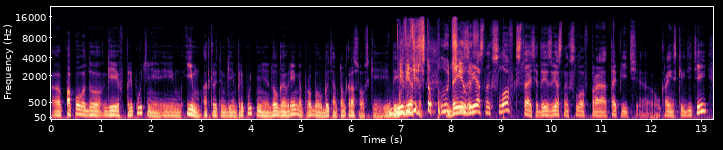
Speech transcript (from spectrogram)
Э, по поводу геев при Путине, им, им открытым геем при Путине, долгое время пробовал быть Антон Красовский. И до известных, видишь, что получилось. До известных слов, кстати, до известных слов про топить э, украинских детей –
